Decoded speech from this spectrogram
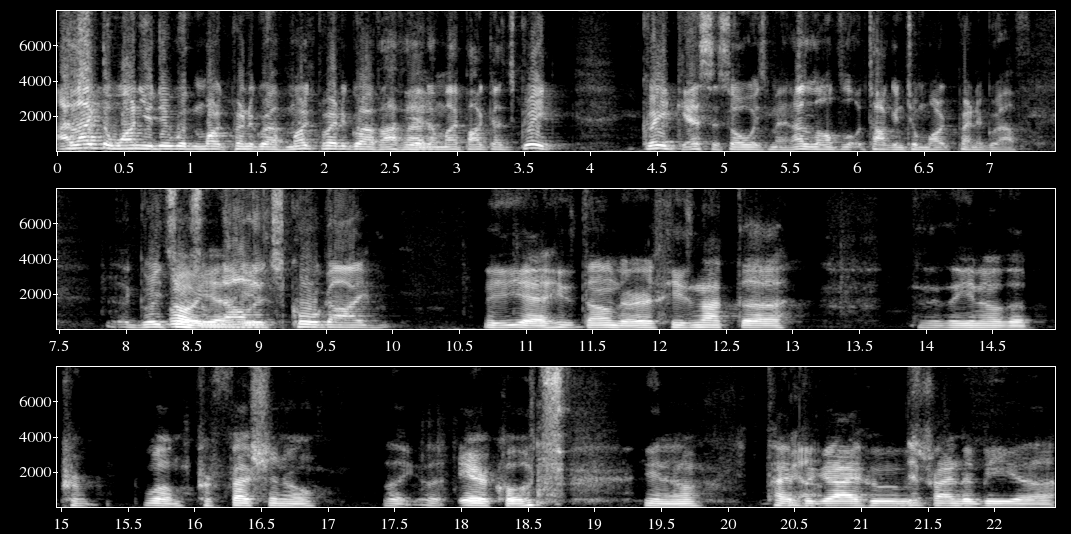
I like the one you did with Mark Pendergraph. Mark Pendergraph, I've had Yeah. on my podcast. Great, great guest as always, man. I love talking to Mark Pendergraph. A great Oh, source of knowledge, cool guy. Yeah, he's down to earth. He's not the, the, the, you know the pro, well professional like uh, air quotes, you know, type of guy who's trying to be uh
